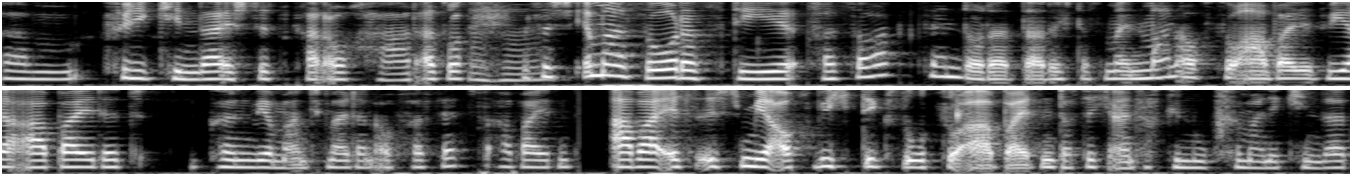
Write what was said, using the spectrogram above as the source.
ähm, für die Kinder ist es jetzt gerade auch hart. Also Mhm. es ist immer so, dass die versorgt sind oder dadurch, dass mein Mann auch so arbeitet, wie er arbeitet, können wir manchmal dann auch versetzt arbeiten. Aber es ist mir auch wichtig, so zu arbeiten, dass ich einfach genug für meine Kinder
